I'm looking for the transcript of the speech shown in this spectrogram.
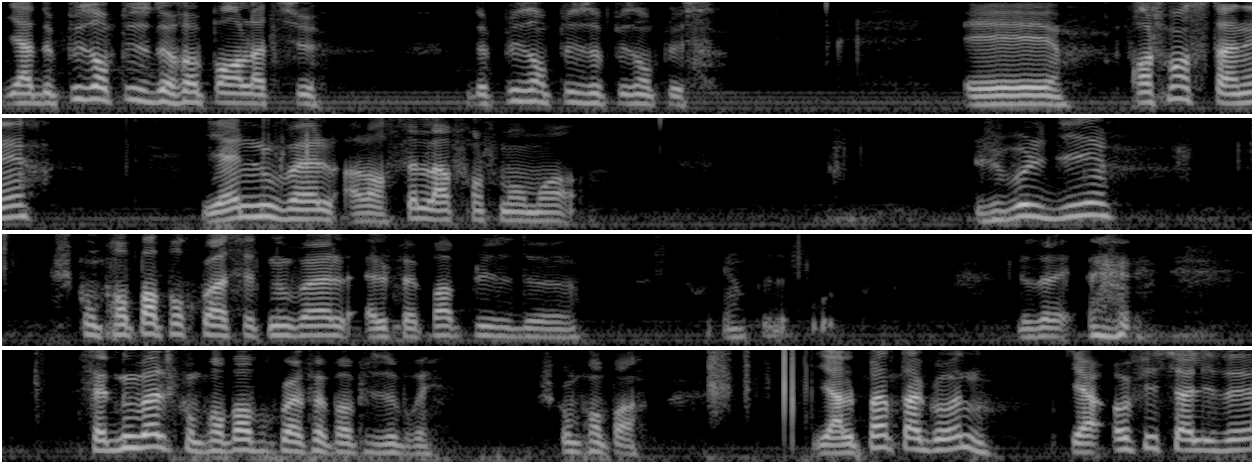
Il y a de plus en plus de reports là-dessus de plus en plus, de plus en plus. Et franchement, cette année, il y a une nouvelle. Alors celle-là, franchement, moi, je vous le dis, je comprends pas pourquoi cette nouvelle, elle fait pas plus de... Un peu de... Désolé. cette nouvelle, je comprends pas pourquoi elle fait pas plus de bruit. Je comprends pas. Il y a le Pentagone qui a officialisé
